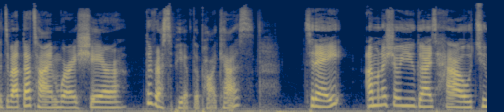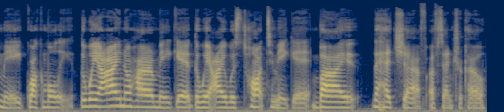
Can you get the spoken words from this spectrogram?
it's about that time where I share the recipe of the podcast. Today, I'm going to show you guys how to make guacamole. The way I know how to make it, the way I was taught to make it by the head chef of Centrico.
